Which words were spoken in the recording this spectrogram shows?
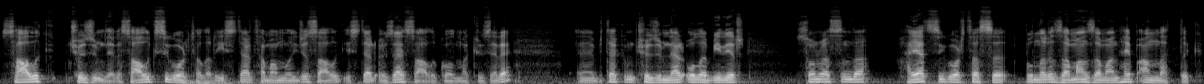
sağlık çözümleri, sağlık sigortaları ister tamamlayıcı sağlık ister özel sağlık olmak üzere e, bir takım çözümler olabilir. Sonrasında hayat sigortası bunları zaman zaman hep anlattık.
